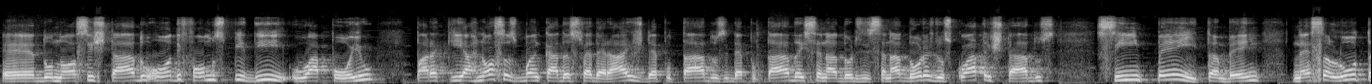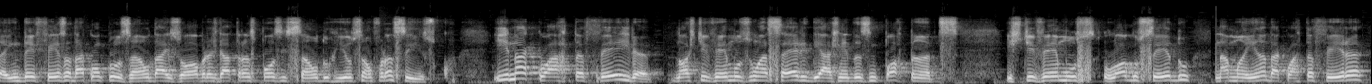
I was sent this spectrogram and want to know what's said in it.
é, do nosso estado, onde fomos pedir o apoio para que as nossas bancadas federais, deputados e deputadas, senadores e senadoras dos quatro estados, se empenhem também nessa luta em defesa da conclusão das obras da transposição do Rio São Francisco. E na quarta-feira nós tivemos uma série de agendas importantes. Estivemos logo cedo, na manhã da quarta-feira,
